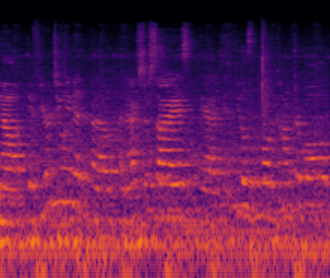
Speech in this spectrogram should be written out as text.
Now, if you're doing a, a, an exercise and it feels a little uncomfortable,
